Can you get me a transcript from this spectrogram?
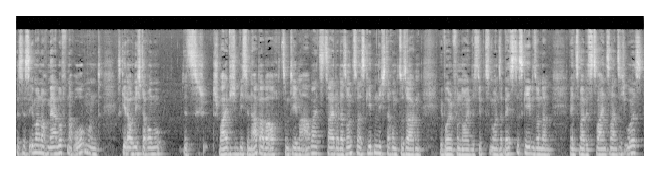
Es, ist immer noch mehr Luft nach oben und es geht auch nicht darum, jetzt sch- schweife ich ein bisschen ab, aber auch zum Thema Arbeitszeit oder sonst was. Es geht nicht darum zu sagen, wir wollen von 9 bis 17 Uhr unser Bestes geben, sondern wenn es mal bis 22 Uhr ist,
